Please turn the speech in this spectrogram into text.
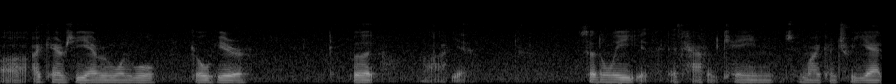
uh, I guarantee everyone will go here. But uh, yeah. Suddenly it, it haven't came to my country yet.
